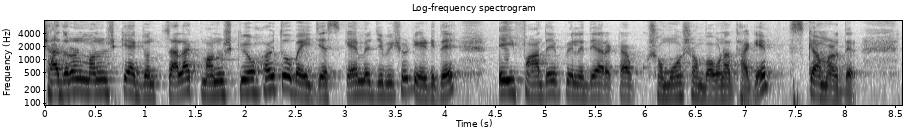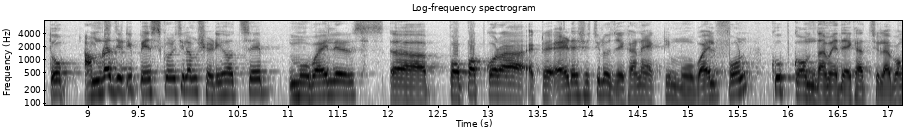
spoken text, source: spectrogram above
সাধারণ মানুষকে, একজন চালাক মানুষকেও হয়তো বা এই যে স্ক্যামের যে বিষয়টি, এটিতে এই ফাঁদে ফেলে দেওয়ার একটা সমূহ সম্ভাবনা থাকে স্ক্যামারদের তো আমরা যেটি পেস করেছিলাম সেটি হচ্ছে মোবাইলের পপ আপ করা একটা অ্যাড এসেছিল যেখানে একটি মোবাইল ফোন খুব কম দামে দেখাচ্ছিল এবং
